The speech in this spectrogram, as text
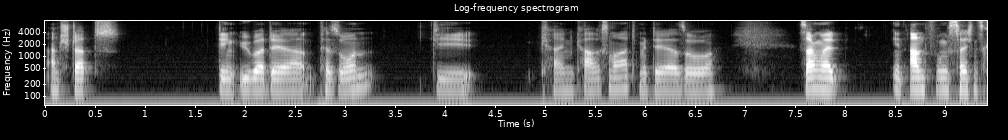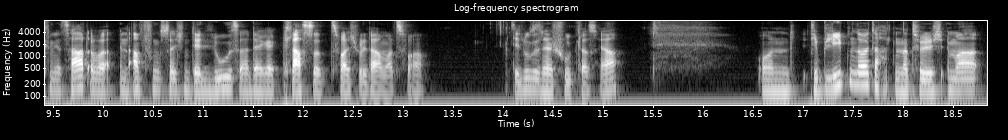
anstatt gegenüber der Person, die kein Charisma hat, mit der so, sagen wir in Anführungszeichen, das klingt jetzt hart, aber in Anführungszeichen der Loser der Klasse zum Beispiel damals war. Der Loser der Schulklasse, ja. Und die beliebten Leute hatten natürlich immer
